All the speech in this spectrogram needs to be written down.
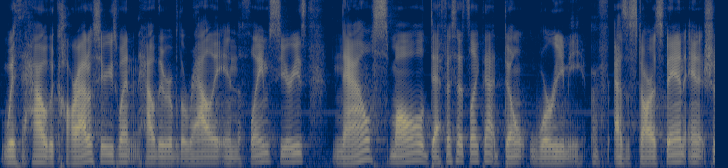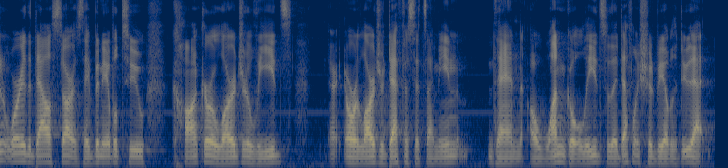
with how the Colorado series went and how they were able to rally in the Flames series. Now, small deficits like that don't worry me as a Stars fan, and it shouldn't worry the Dallas Stars. They've been able to conquer larger leads uh, or larger deficits, I mean, than a one goal lead, so they definitely should be able to do that.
